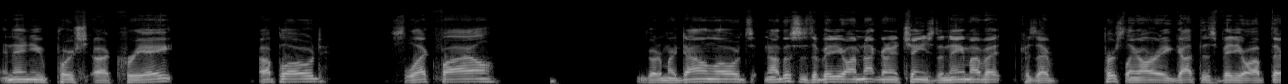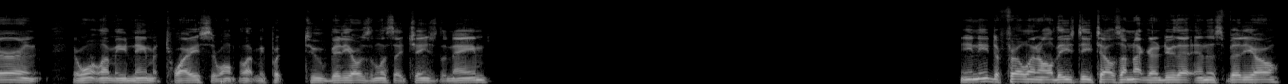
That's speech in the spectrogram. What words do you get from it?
And then you push uh, create, upload, select file, go to my downloads. Now this is the video. I'm not going to change the name of it because I've personally already got this video up there and it won't let me name it twice. It won't let me put two videos unless I change the name. You need to fill in all these details. I'm not going to do that in this video.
